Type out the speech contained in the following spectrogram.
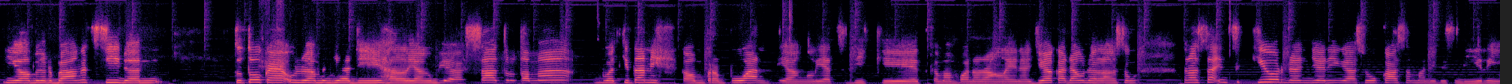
Iya bener banget sih dan itu tuh kayak udah menjadi hal yang biasa terutama buat kita nih kaum perempuan yang lihat sedikit kemampuan orang lain aja kadang udah langsung terasa insecure dan jadi nggak suka sama diri sendiri.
